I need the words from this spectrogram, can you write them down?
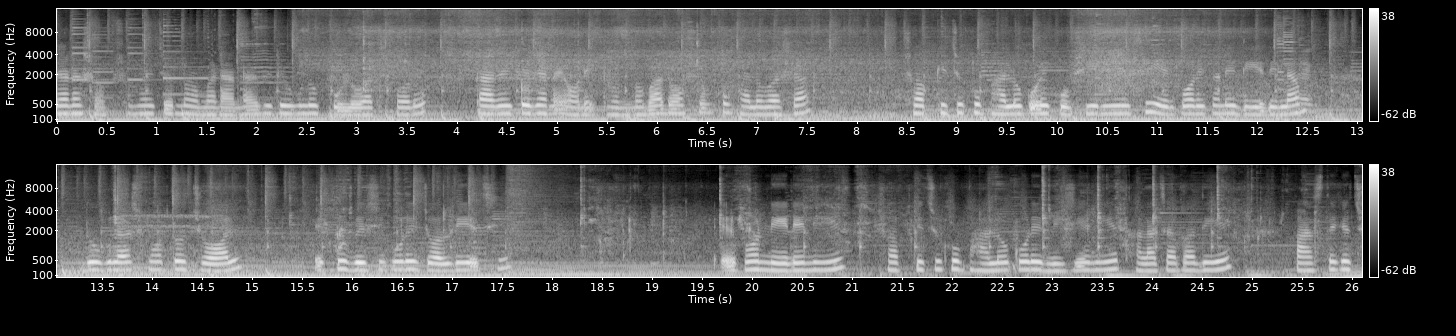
যারা সবসময়ের জন্য আমার রান্নার ভিডিওগুলো ফলো ওয়াচ করো তাদেরকে জানাই অনেক ধন্যবাদ। অসংখ্য ভালোবাসা। সব কিছু খুব ভালো করে কষিয়ে নিয়েছি। এরপর এখানে দিয়ে দিলাম দু গ্লাস মতো জল। একটু বেশি করে জল দিয়েছি। এরপর নেড়ে নিয়ে সব কিছু খুব ভালো করে মিশিয়ে নিয়ে থালা চাপা দিয়ে পাঁচ থেকে ছ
